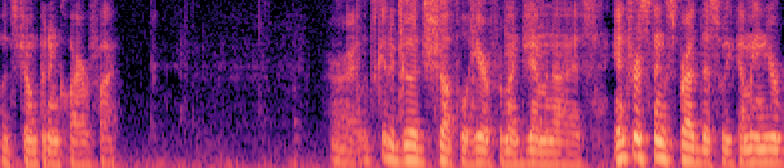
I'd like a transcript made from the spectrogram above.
Let's jump in and clarify. All right, let's get a good shuffle here for my Geminis. Interesting spread this week. I mean, your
